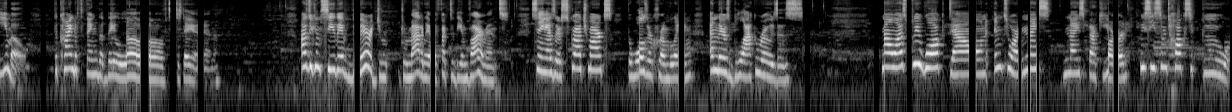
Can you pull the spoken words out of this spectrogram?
emo. The kind of thing that they love to stay in. As you can see, they have very dramatically affected the environment, seeing as there's scratch marks, the walls are crumbling, and there's black roses. Now, as we walk down into our nice nice backyard, we see some toxic goo.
